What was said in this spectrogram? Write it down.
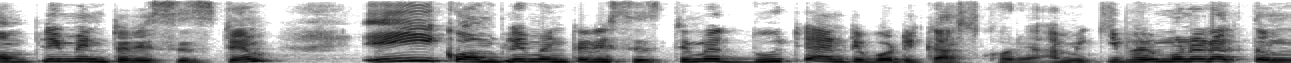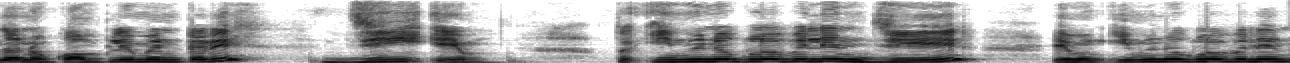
কমপ্লিমেন্টারি সিস্টেম এই কমপ্লিমেন্টারি সিস্টেমে দুইটা অ্যান্টিবডি কাজ করে। আমি কীভাবে মনে রাখতাম জানো? কমপ্লিমেন্টারি জিএম তো ইমিউনোগ্লোবিলিন জি এবং ইমিউনোগ্লোবিলিন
